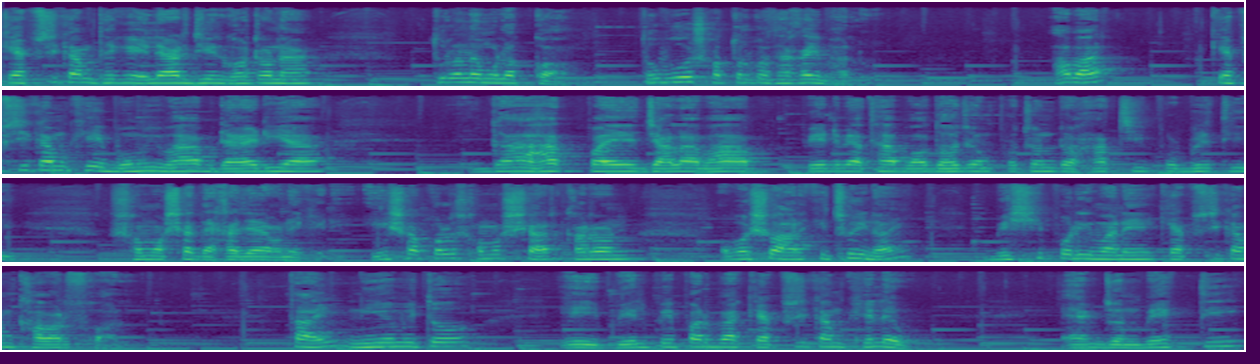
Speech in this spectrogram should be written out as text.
ক্যাপসিকাম থেকে অ্যালার্জির ঘটনা তুলনামূলক কম। তবুও সতর্ক থাকাই ভালো। আবার ক্যাপসিকাম খেয়ে বমি ভাব, ডায়রিয়া, গা, হাত পায়ে জ্বালা ভাব, পেট ব্যথা, বদহজম, প্রচণ্ড হাঁচি, প্রভৃতি সমস্যা দেখা যায় অনেকেরই। এই সকল সমস্যার কারণ অবশ্য আর কিছুই নয়, বেশি পরিমাণে ক্যাপসিকাম খাওয়ার ফল। তাই নিয়মিত এই বেল পেপার বা ক্যাপসিকাম খেলেও একজন ব্যক্তি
